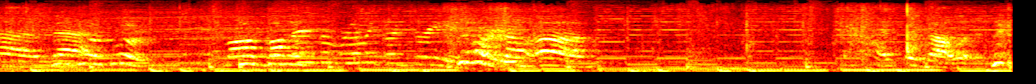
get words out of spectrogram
uh, that Look, look. Mom, Mom, it's a really good dream. Sorry. So, um, I forgot what.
